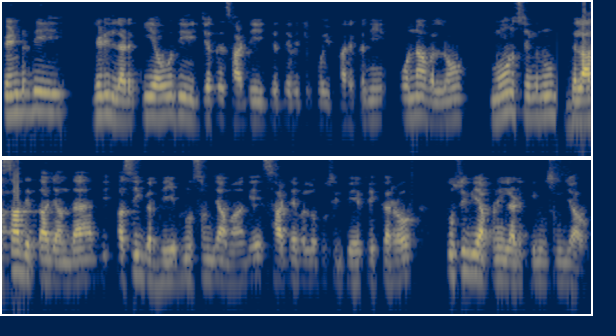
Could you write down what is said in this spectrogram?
ਪਿੰਡ ਦੀ ਜਿਹੜੀ ਲੜਕੀ ਹੈ ਉਹਦੀ ਇੱਜ਼ਤ ਤੇ ਸਾਡੀ ਇੱਜ਼ਤ ਦੇ ਵਿੱਚ ਕੋਈ ਫ਼ਰਕ ਨਹੀਂ। ਉਹਨਾਂ ਵੱਲੋਂ ਮੋਹਨ ਸਿੰਘ ਨੂੰ ਦਿਲਾਸਾ ਦਿੱਤਾ ਜਾਂਦਾ ਹੈ ਵੀ ਅਸੀਂ ਗੁਰਦੀਪ ਨੂੰ ਸਮਝਾਵਾਂਗੇ, ਸਾਡੇ ਵੱਲੋਂ ਤੁਸੀਂ ਬੇਫਿਕਰ ਰਹੋ, ਤੁਸੀਂ ਵੀ ਆਪਣੀ ਲੜਕੀ ਨੂੰ ਸਮਝਾਓ।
